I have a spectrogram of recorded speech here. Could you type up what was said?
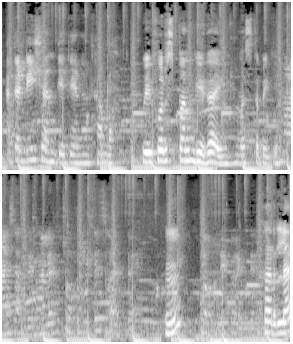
आता डिश आणते ते ना थांबा. वेफर्स पण घे गाई मस्तपैकी. मला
